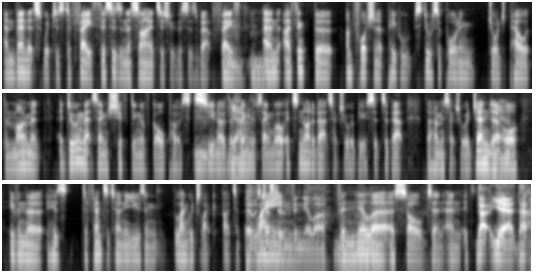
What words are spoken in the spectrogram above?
and then it switches to faith. This isn't a science issue. This is about faith. Mm-hmm. And I think the unfortunate people still supporting George Pell at the moment are doing that same shifting of goalposts. Mm, you know, the Yeah. thing of saying, well, it's not about sexual abuse; it's about the homosexual agenda, Yeah. or even the his defense attorney using language like oh, it's a It plain was just a vanilla. vanilla mm-hmm. assault, and and it's That yeah, that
